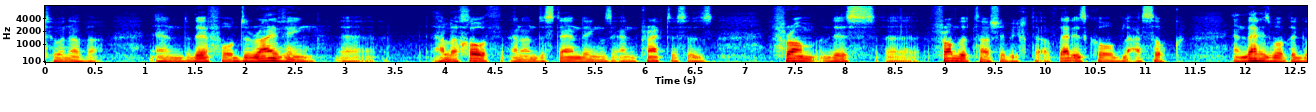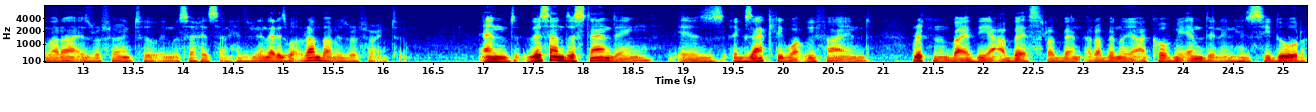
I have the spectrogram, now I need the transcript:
to another, and therefore deriving uh, halachot and understandings and practices from this, uh, from the Tasha Bichtav. That is called La'asok. And that is what the Gemara is referring to in Masechet Sanhedrin, and that is what Rambam is referring to. And this understanding is exactly what we find written by the Abes, Rabben, Yaakov Emden, in his Sidur,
